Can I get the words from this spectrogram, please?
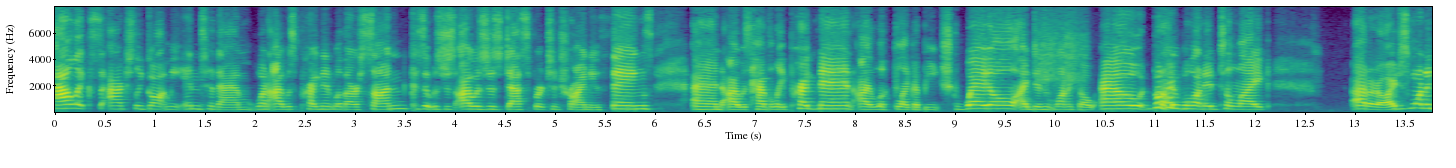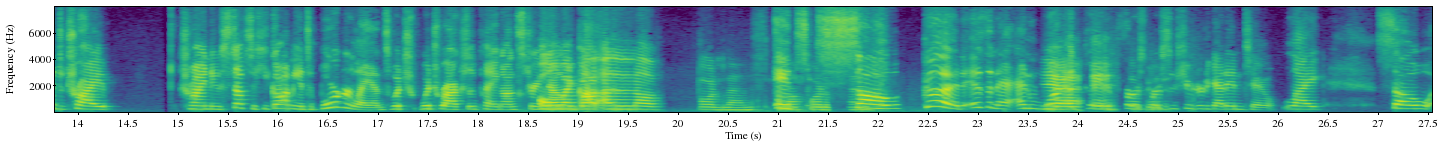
Alex actually got me into them when I was pregnant with our son because it was just I was just desperate to try new things and I was heavily pregnant. I looked like a beached whale. I didn't want to go out, but I wanted to like I don't know. I just wanted to try try new stuff. So he got me into Borderlands, which which we're actually playing on stream. Oh now. my god, I love Borderlands. I it's love Borderlands. so good, isn't it? And what yeah, a good first so person shooter to get into. Like so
